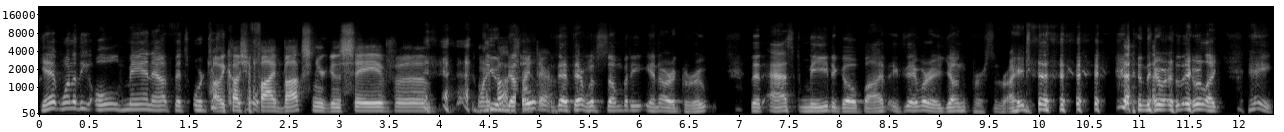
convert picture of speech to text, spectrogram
get one of the old man outfits, or just probably cost you five bucks, and you're going to save uh, Do 20 you bucks know right there. that there was somebody in our group that asked me to go buy? They were a young person, right? and they were they were like, "Hey,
